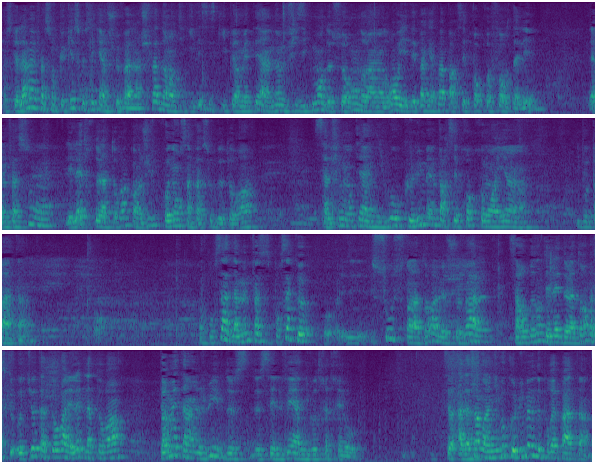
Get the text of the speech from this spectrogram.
Parce que de la même façon que qu'est-ce que c'est qu'un cheval? Un cheval dans l'Antiquité, c'est ce qui permettait à un homme physiquement de se rendre à un endroit où il n'était pas capable par ses propres forces d'aller. De la même façon, les lettres de la Torah, quand un juif prononce un passouk de Torah, ça le fait monter à un niveau que lui-même, par ses propres moyens, il ne peut pas atteindre. Donc pour ça, de la même façon, c'est pour ça que sous dans la Torah, le cheval, ça représente les lettres de la Torah, parce que au Tiot Torah, les lettres de la Torah permettent à un juif de, de s'élever à un niveau très très haut. À d'atteindre un niveau que lui-même ne pourrait pas atteindre.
